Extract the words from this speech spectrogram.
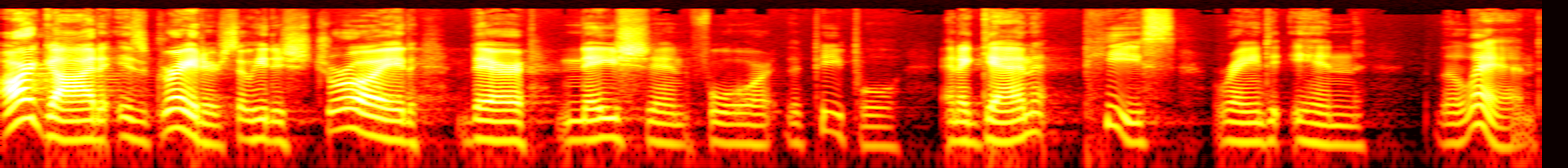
Our God is greater, so he destroyed their nation for the people. And again, peace reigned in the land.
